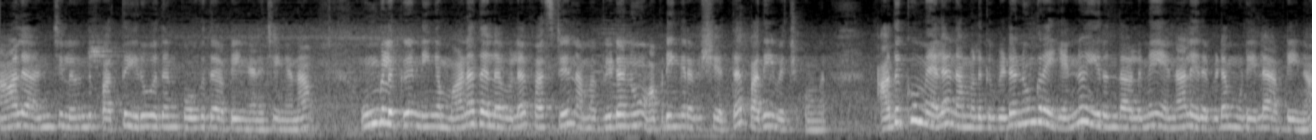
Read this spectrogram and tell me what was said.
நாலு அஞ்சுலேருந்து பத்து இருபதுன்னு போகுது அப்படின்னு நினச்சிங்கன்னா உங்களுக்கு நீங்கள் மனதளவில் ஃபஸ்ட்டு நம்ம விடணும் அப்படிங்கிற விஷயத்த பதிய வச்சுக்கோங்க. அதுக்கும் மேலே நம்மளுக்கு விடணுங்கிற எண்ணம் இருந்தாலுமே என்னால் இதை விட முடியல அப்படின்னா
